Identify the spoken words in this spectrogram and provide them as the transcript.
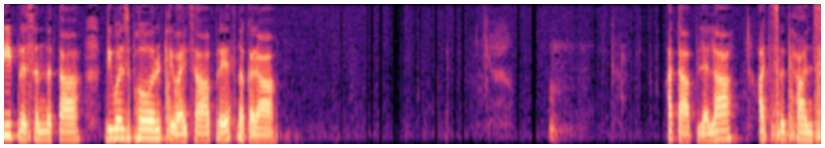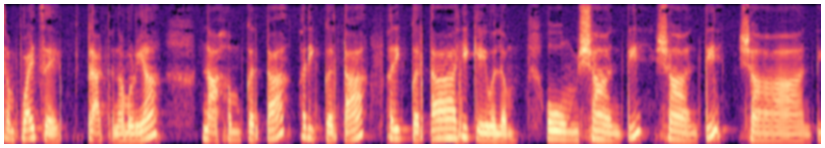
ही प्रसन्नता दिवसभर ठेवायचा प्रयत्न करा. आता आपल्याला आजचं ध्यान संपवायचंय. प्रार्थना म्हणूया. नाहम करता हरिक करता हरिक करता हि केवलम. ओम शांती शांती. शांती.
